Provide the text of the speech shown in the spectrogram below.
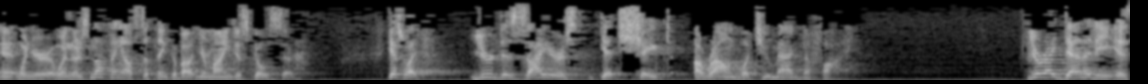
eh, when, you're, when there's nothing else to think about. Your mind just goes there. Guess what? Your desires get shaped around what you magnify. Your identity is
